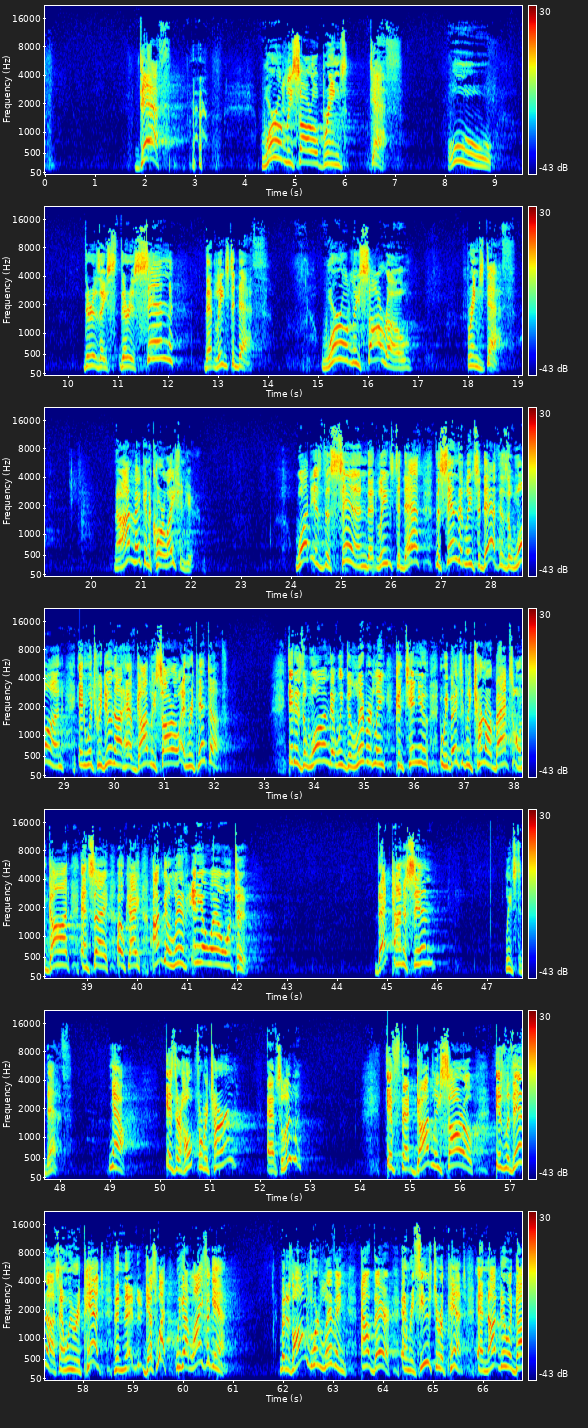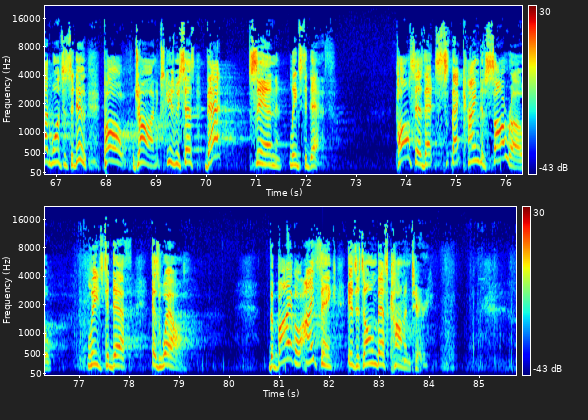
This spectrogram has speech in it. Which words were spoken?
death. worldly sorrow brings death. Ooh. There is a, there is sin that leads to death. Worldly sorrow brings death. Now I'm making a correlation here. What is the sin that leads to death? The sin that leads to death is the one in which we do not have godly sorrow and repent of. It is the one that we deliberately continue. We basically turn our backs on God and say, okay, I'm going to live any old way I want to. That kind of sin leads to death. Now, is there hope for return? Absolutely. If that godly sorrow is within us and we repent, then guess what? We got life again. But as long as we're living out there and refuse to repent and not do what God wants us to do, Paul, John, excuse me, says that sin leads to death. Paul says that that kind of sorrow leads to death as well. The Bible, I think, is its own best commentary.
